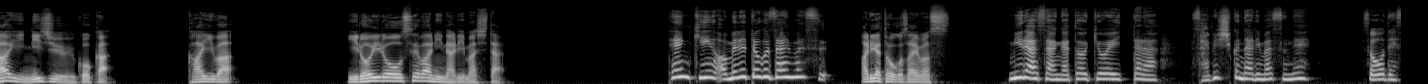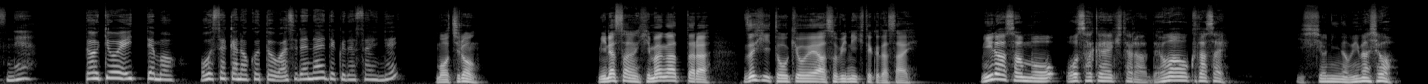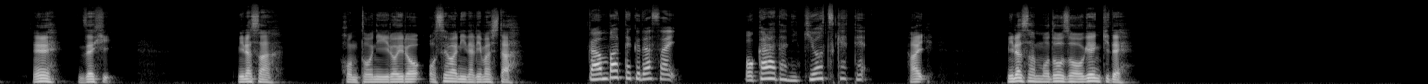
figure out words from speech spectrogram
第25課会話いろいろお世話になりました。転勤おめでとうございます。ありがとうございます。ミラーさんが東京へ行ったら寂しくなりますね。そうですね。東京へ行っても大阪のことを忘れないでくださいね。もちろん。皆さん暇があったらぜひ東京へ遊びに来てください。ミラーさんも大阪へ来たら電話をください。一緒に飲みましょう。ええ、ぜひ。皆さん、本当にいろいろお世話になりました。頑張ってください。お体に気をつけて。はい。皆さんもどうぞお元気で。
